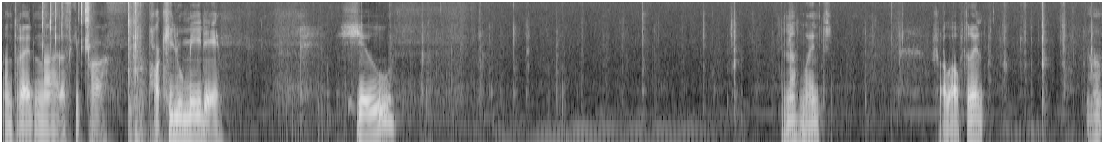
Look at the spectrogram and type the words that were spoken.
an Drähten nachher. Das gibt ein paar, paar Kilometer. So. Na, hängt's? Schraube aufdrehen. Ja.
